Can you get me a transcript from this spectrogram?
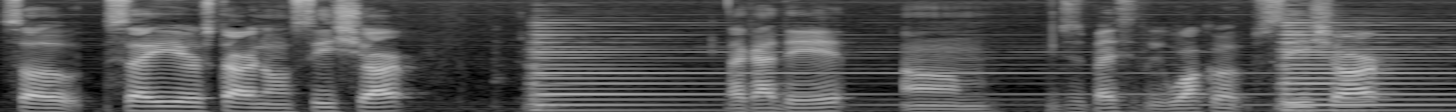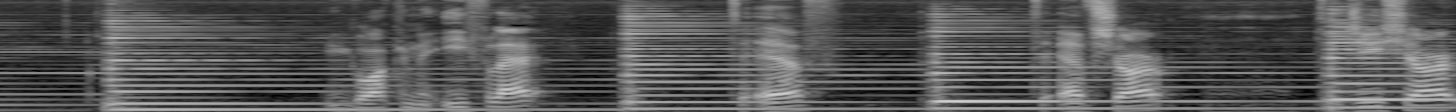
so say you're starting on C sharp, like I did. Um, you just basically walk up C sharp. You walk into E flat to F to F sharp to G sharp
